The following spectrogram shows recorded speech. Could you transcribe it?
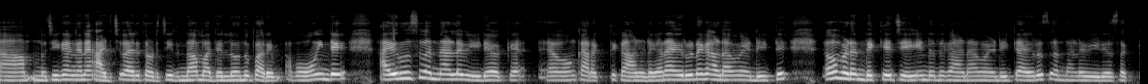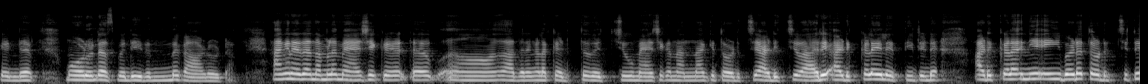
അമ്മച്ചിക്ക് അങ്ങനെ അടിച്ചു വാരി തുടച്ചിരുന്നാൽ മതിയല്ലോ എന്ന് പറയും. അപ്പോൾ ഓൻ ഐറൂസ് വന്നാലുള്ള വീഡിയോ ഒക്കെ ഓൻ കറക്റ്റ് കാണുന്നുണ്ട്. കാരണം ഐറൂനെ കാണാൻ വേണ്ടിയിട്ട് ഓൻ ഇവിടെ എന്തൊക്കെയാണ് ചെയ്യേണ്ടതെന്ന് കാണാൻ വേണ്ടിയിട്ട് ഐറൂസ് വന്നാലുള്ള വീഡിയോസൊക്കെ എന്റെ മോളൂന്റെ ഹസ്ബൻഡ് ഇരുന്ന് കാണും കേട്ടോ അങ്ങനെ ഏതാ നമ്മൾ മേശയ്ക്ക് സാധനങ്ങളൊക്കെ എടുത്ത് വെച്ചു. മേശയ്ക്ക് നന്നാക്കി തുടച്ച് അടിച്ച് വാരി അടുക്കളയിൽ എത്തിയിട്ടുണ്ട്. അടുക്കള ഇനി ഇവിടെ തുടച്ചിട്ട്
